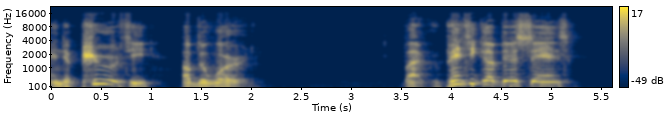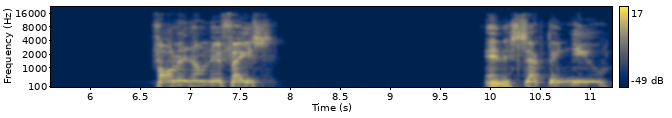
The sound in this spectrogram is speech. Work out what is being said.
and the purity of the word. By repenting of their sins, falling on their face, and accepting you,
